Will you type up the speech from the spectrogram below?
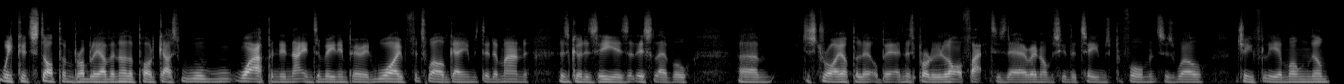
we could stop and probably have another podcast. What happened in that intervening period? Why, for 12 games, did a man as good as he is at this level um, just dry up a little bit? And there's probably a lot of factors there, and obviously the team's performance as well, chiefly among them.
